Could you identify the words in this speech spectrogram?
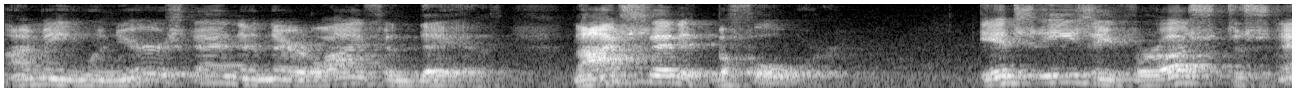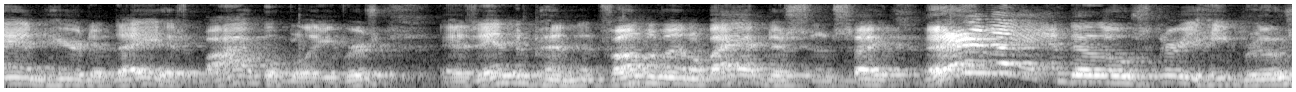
I mean, when you're standing there, life and death. Now, I've said it before. It's easy for us to stand here today as Bible believers, as independent fundamental Baptists, and say, Amen to those three Hebrews.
